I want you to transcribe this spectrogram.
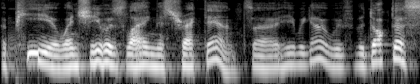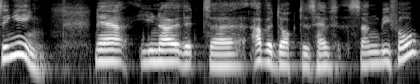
appear when she was laying this track down. So here we go with the doctor singing. Now, you know that uh, other doctors have sung before,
